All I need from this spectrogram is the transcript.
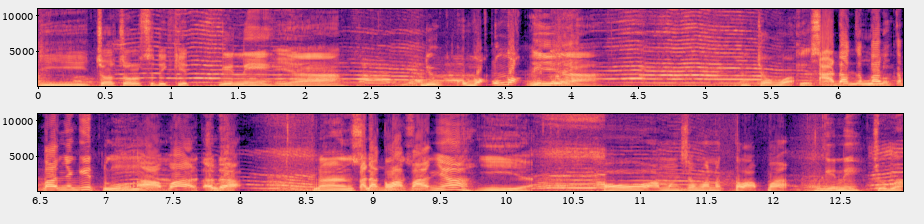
Dicocol sedikit. gini, Ya. diubak-ubak gitu. Iya. Nah, Coba. Ada ketan-ketannya gitu? Iya, Apa? coba. Ada Langsung Ada masuk. kelapanya? Iya. Oh, amang sama anak kelapa. Gini. Coba.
